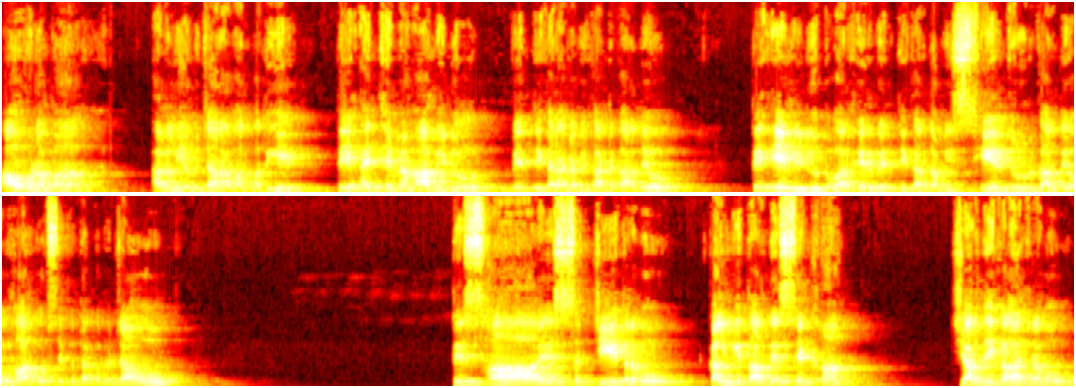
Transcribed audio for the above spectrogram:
ਆਓ ਹੁਣ ਆਪਾਂ ਅਗਲੀਆਂ ਵਿਚਾਰਾਂ ਵੱਲ ਵਧੀਏ ਤੇ ਇੱਥੇ ਮੈਂ ਆਹ ਵੀਡੀਓ ਬੇਨਤੀ ਕਰਾਂਗਾ ਵੀ ਕੱਟ ਕਰ ਦਿਓ ਤੇ ਇਹ ਵੀਡੀਓ ਇੱਕ ਵਾਰ ਫਿਰ ਬੇਨਤੀ ਕਰਦਾ ਵੀ ਸ਼ੇਅਰ ਜ਼ਰੂਰ ਕਰ ਦਿਓ, ਹਰ ਗੁਰਸਿੱਖ ਤੱਕ ਪਹੁੰਚਾਓ। ਤੇ ਸਾਰੇ ਸਚੇਤ ਰਹੋ। ਕਲਗੀਧਰ ਦੇ ਸਿੱਖਾਂ ਚੜ੍ਹਦੀ ਕਲਾ 'ਚ ਰਹੋ।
